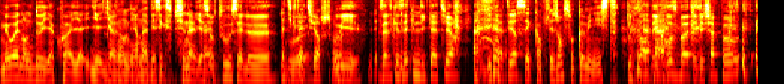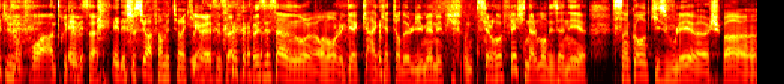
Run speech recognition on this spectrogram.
Mais ouais, dans le 2, il y a quoi? Il y, a- il y a- il y y en a des exceptionnels. Il y a surtout celle. euh, La où, dictature, euh, je trouve. Oui. Vous savez ce que c'est qu'une dictature? Une dictature, c'est quand les gens sont communistes. Qui portent des grosses bottes et des chapeaux, qu'ils ont froid, un truc Et comme des- ça. Et des chaussures à fermeture Oui, éclair. voilà, c'est ça. Ouais, c'est ça, non, vraiment, le gars caricature de lui-même. Et puis, c'est le reflet finalement des années euh, 50 qui se voulait, euh, je sais pas, euh,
